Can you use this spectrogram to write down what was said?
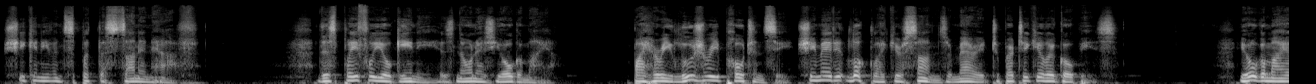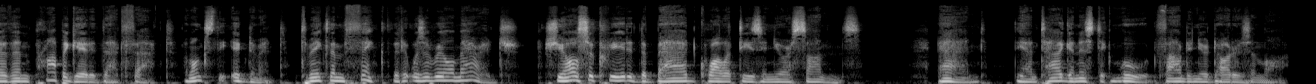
She can even split the sun in half. This playful yogini is known as Yogamaya. By her illusory potency, she made it look like your sons are married to particular gopis. Yogamaya then propagated that fact amongst the ignorant to make them think that it was a real marriage. She also created the bad qualities in your sons and the antagonistic mood found in your daughters in law.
